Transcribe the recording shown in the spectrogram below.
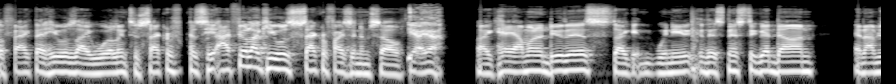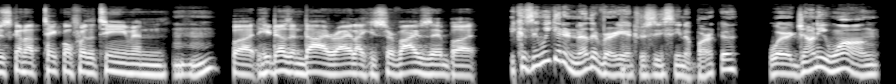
the fact that he was like willing to sacrifice because he I feel like he was sacrificing himself. Yeah, yeah. Like, hey, I'm gonna do this. Like, we need this needs to get done. and I'm just gonna take one for the team. And hmm but he doesn't die, right? Like he survives it, but Because then we get another very interesting scene of Barca where Johnny Wong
